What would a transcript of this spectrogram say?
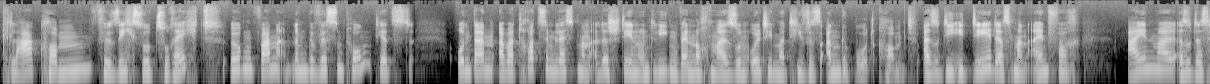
Klarkommen für sich so zurecht irgendwann ab einem gewissen Punkt. Jetzt und dann aber trotzdem lässt man alles stehen und liegen, wenn noch mal so ein ultimatives Angebot kommt. Also die Idee, dass man einfach einmal, also das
